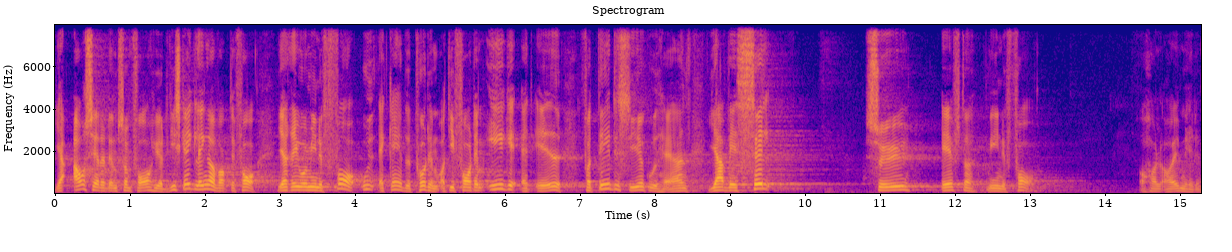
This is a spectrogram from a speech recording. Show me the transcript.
Jeg afsætter dem som forhyrte. De skal ikke længere vogte for. Jeg river mine får ud af gabet på dem, og de får dem ikke at æde. For dette siger Gud Herren, jeg vil selv søge efter mine får og holde øje med dem.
